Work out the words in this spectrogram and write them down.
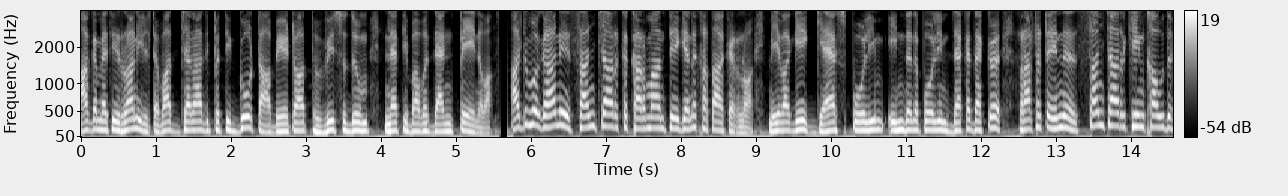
අගමැති රනිල්ටවත් ජනාධිපති ගෝටාබේටත් විසුදුම් නැති බව දැන් පේනවා. අඩුම ගානේ සංචාර්ක කර්මාන්තය ගැන කතා කරනවා. මේ වගේ ගෑස් පෝලිම් ඉන්දන පෝලිම් දැක දැක රටට එන්න සංචාර්කින් කවුද.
